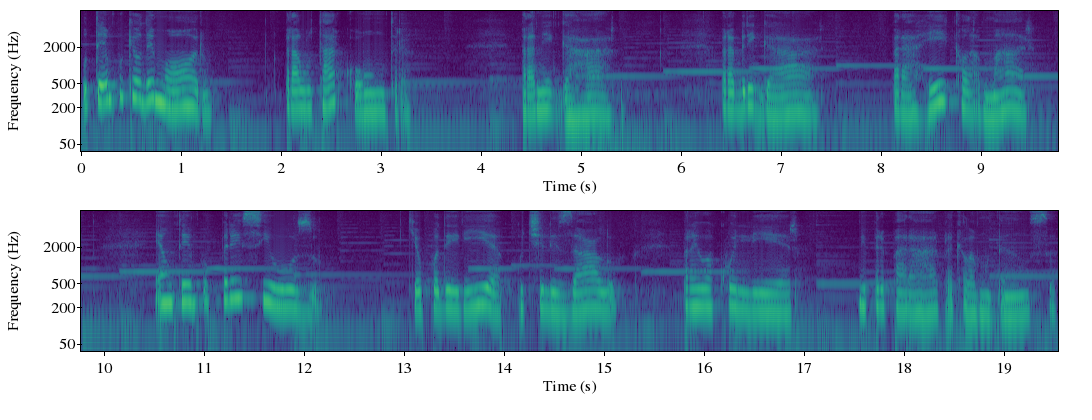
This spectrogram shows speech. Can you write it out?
O tempo que eu demoro para lutar contra, para negar, para brigar, para reclamar, é um tempo precioso que eu poderia utilizá-lo para eu acolher, me preparar para aquela mudança,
